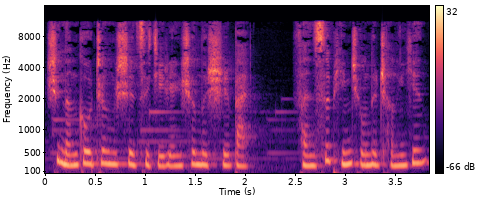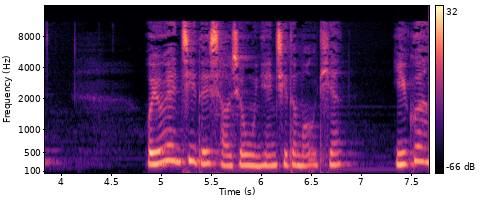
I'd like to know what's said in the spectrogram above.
是能够正视自己人生的失败，反思贫穷的成因。我永远记得小学五年级的某天，一贯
